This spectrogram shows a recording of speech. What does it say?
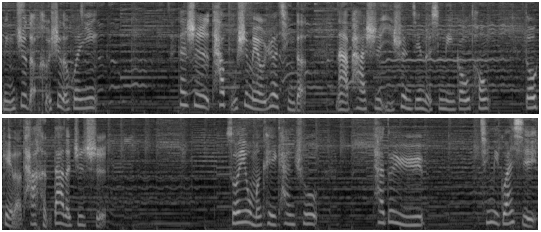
明智的、合适的婚姻。”但是他不是没有热情的，哪怕是一瞬间的心灵沟通，都给了他很大的支持。所以我们可以看出，他对于亲密关系，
